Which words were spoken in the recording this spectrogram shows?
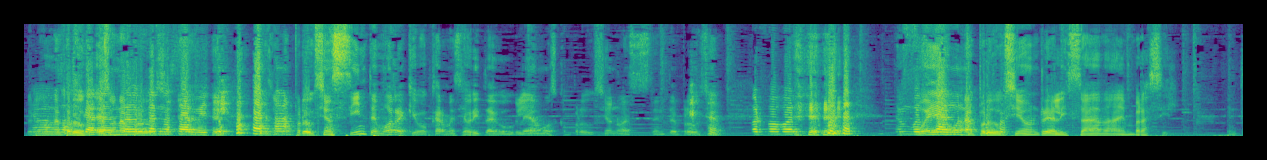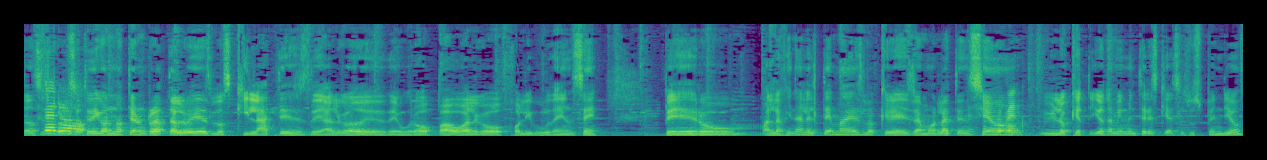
pero es, una es, una producción, es una producción sin temor a equivocarme. Si ahorita googleamos con producción o asistente de producción. Por favor. fue una producción realizada en Brasil. Entonces, por eso te digo, no te honra tal vez los quilates de algo de, Europa o algo hollywoodense, pero a la final el tema es lo que llamó la atención y lo que yo también me enteré es que ya se suspendió.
